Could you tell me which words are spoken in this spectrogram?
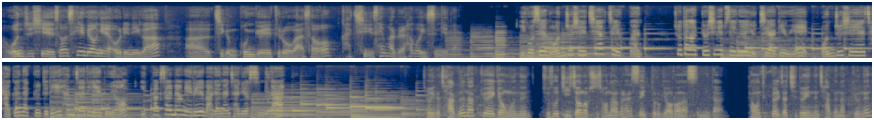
원주시에서 3명의 어린이가 아, 지금 본교에 들어와서 같이 생활을 하고 있습니다. 이곳은 원주시 치약체육관. 초등학교 신입생을 유치하기 위해 원주시의 작은 학교들이 한자리에 모여 입학 설명회를 마련한 자리였습니다. 저희가 작은 학교의 경우는 주소지 이전 없이 전학을 할 수 있도록 열어놨습니다. 강원특별자치도에 있는 작은 학교는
